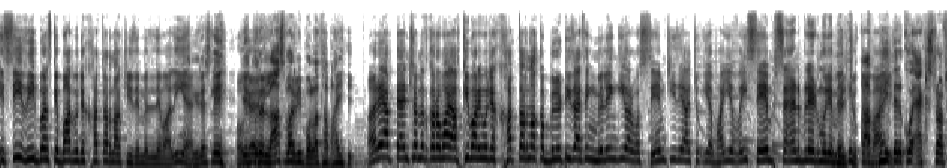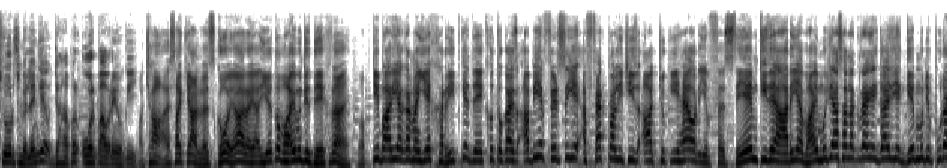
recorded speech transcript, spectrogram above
इसी रीबर्थ के बाद मुझे खतरनाक चीज़ें मिलने वाली हैं। Seriously okay. ये तूने लास्ट बार भी बोला था भाई। अरे आप टेंशन मत करो भाई अब की बारी मुझे खतरनाक एबिलिटीज आई थिंक मिलेंगी और वो सेम चीज़ें आ चुकी है भाई ये वही सेम सैंड ब्लेड मुझे मिल चुका है भाई। तेरे को एक्स्ट्रा फ्लोर्स मिलेंगे जहाँ पर और पावरें होगी। अच्छा ऐसा क्या? लेट्स गो यार ये तो भाई मुझे देखना है। अब की बारी अगर मैं ये खरीद के देखूँ तो गाइस अब ये फिर से ये इफ़ेक्ट वाली चीज़ आ चुकी है और ये सेम चीज़ें आ रही है भाई। मुझे ऐसा लग रहा है कि गाइस ये गेम मुझे पूरा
